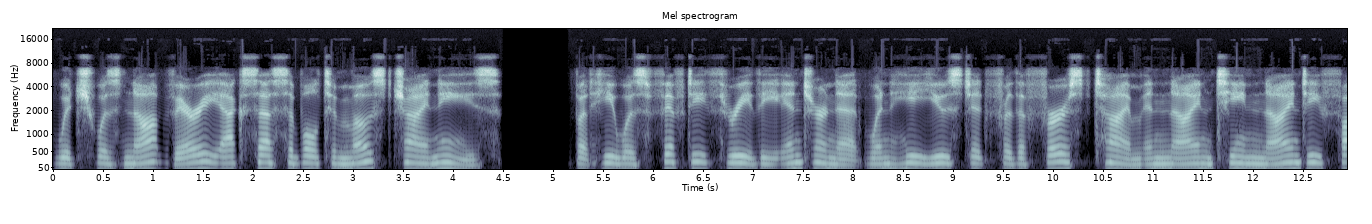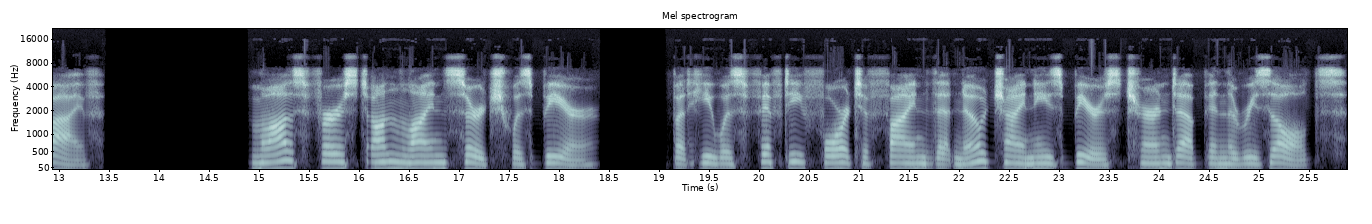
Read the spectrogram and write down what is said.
which was not very accessible to most Chinese, but he was 53 the Internet when he used it for the first time in 1995. Ma's first online search was beer, but he was 54 to find that no Chinese beers turned up in the results.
